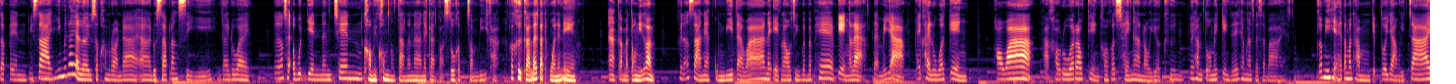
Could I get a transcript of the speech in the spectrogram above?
จะเป็น missile ยิ่งไม่ได้อย่าเลยดูดซับความร้อนได้อ่าดูดซับรังสีได้ด้วยก็ต้องใช้อาวุธเย็นนั่นเช่น ของมีคมต่างๆ นานาในการต่อสู้กับซอมบี้ค่ะ ก็คือการไล่ตัดหัวนั่นเอง อะ กลับมาตรงนี้ก่อน คือนักศึกษาเนี่ยกลุ่ม B แต่ว่านายเอกเราจริงเป็นประเภทเก่งแหละ แต่ไม่อยากให้ใครรู้ว่าเก่ง เพราะว่าถ้าเขารู้ว่าเราเก่งเขาก็จะใช้งานเราเยอะขึ้นเลยทำตัวไม่เก่งจะได้ทำงานสบายๆก็มีเหตุให้ต้องมาทำเก็บตัวอย่างวิจัย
